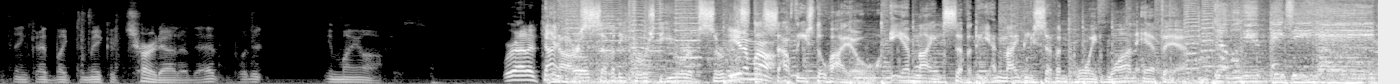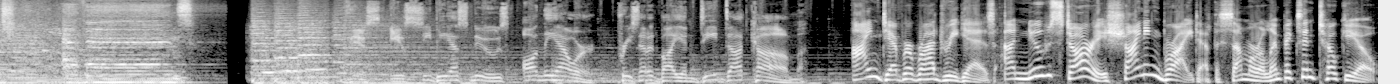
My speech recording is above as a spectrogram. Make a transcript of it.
I think I'd like to make a chart out of that and put it in my office. We're out of time. In our folks. 71st year of service to. Southeast Ohio, AM 970 and 97.1 FM. WATH Athens. This is CBS News on the Hour, presented by Indeed.com. I'm Deborah Rodriguez. A new star is shining bright at the Summer Olympics in Tokyo.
